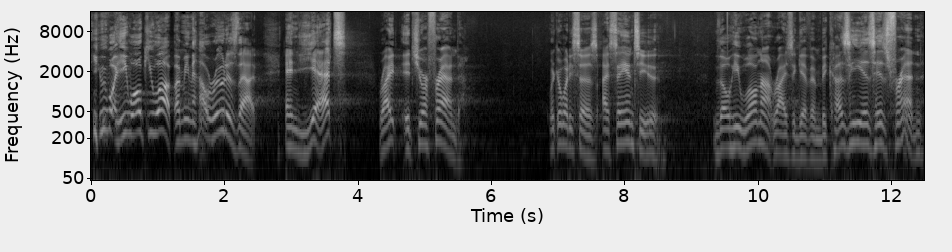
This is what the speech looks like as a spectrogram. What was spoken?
You, he woke you up. I mean, how rude is that? And yet, right, it's your friend. Look at what he says I say unto you, though he will not rise to give him, because he is his friend,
